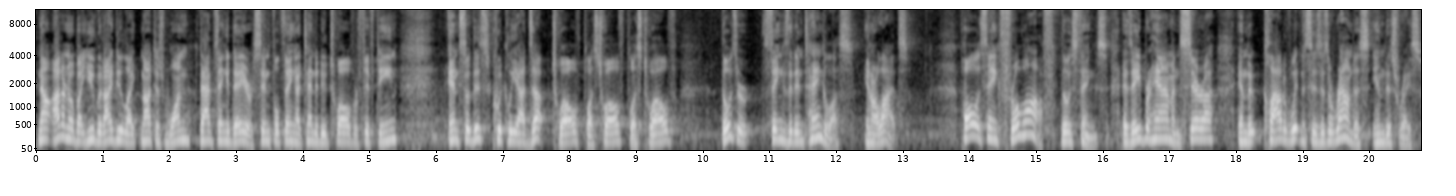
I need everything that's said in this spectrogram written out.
Now, I don't know about you, but I do like not just one bad thing a day or sinful thing, I tend to do 12 or 15. And so this quickly adds up 12 plus 12 plus 12. Those are things that entangle us in our lives. Paul is saying, throw off those things as Abraham and Sarah and the cloud of witnesses is around us in this race.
